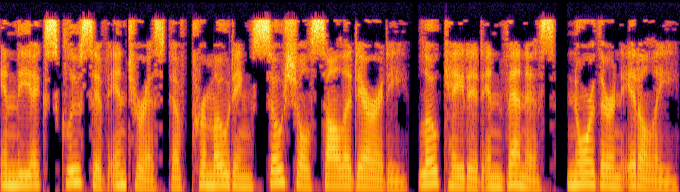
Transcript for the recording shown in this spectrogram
in the exclusive interest of promoting social solidarity, located in Venice, northern Italy.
